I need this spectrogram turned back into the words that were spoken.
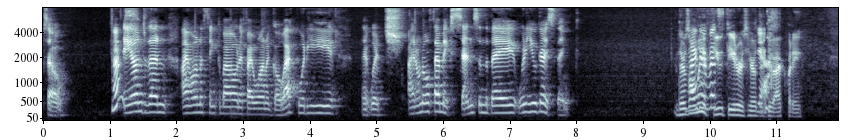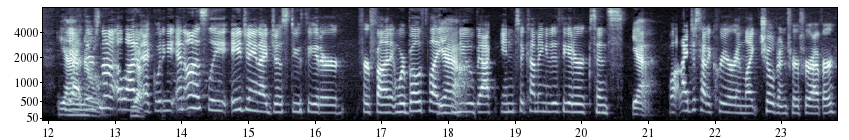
So, Nice. and then I want to think about if I want to go equity, which I don't know if that makes sense in the Bay. What do you guys think? There's Neither only a few theaters here that yeah. do equity. Yeah, I know. there's not a lot of equity, and honestly, AJ and I just do theater for fun, and we're both like Yeah. new back into coming into theater since. yeah. Well, I just had a career in like children for forever.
